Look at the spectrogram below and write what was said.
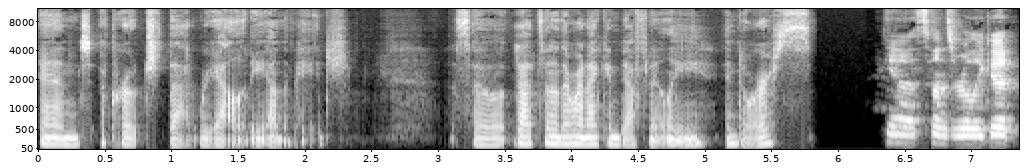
and approached that reality on the page. So that's another one I can definitely endorse. Yeah, sounds really good.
